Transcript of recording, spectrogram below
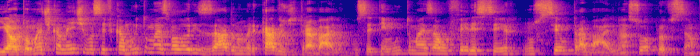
E automaticamente você fica muito mais valorizado no mercado de trabalho. Você tem muito mais a oferecer no seu trabalho, na sua profissão.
